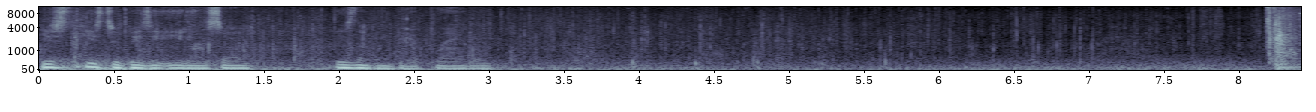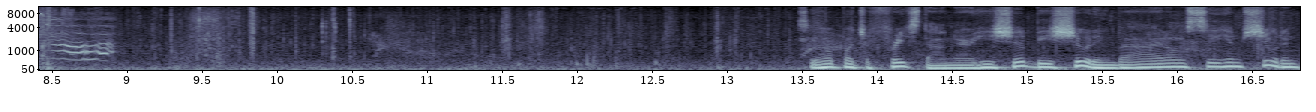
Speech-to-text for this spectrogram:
He's he's too busy eating, so he's not gonna be a problem. See a whole bunch of freaks down there. He should be shooting, but I don't see him shooting.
